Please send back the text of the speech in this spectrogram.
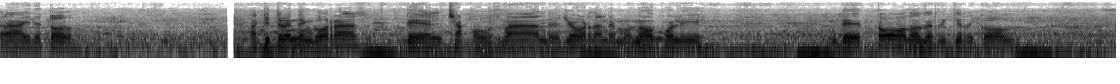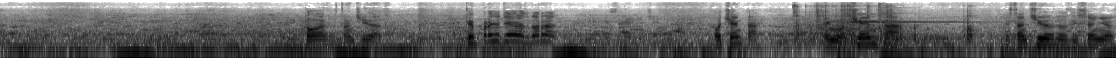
ay, de todo. Aquí te venden gorras del Chapo Guzmán, de Jordan, de Monopoly, de todo, de Ricky Ricón. Todas están chidas. ¿Qué precio tienen las gorras? 80. En 80. Están chidos los diseños.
